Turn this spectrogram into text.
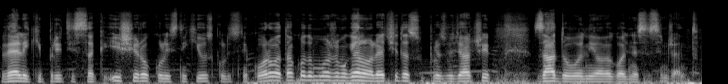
veliki pritisak i širokolisnih i uskolisnih korova, tako da možemo generalno reći da su proizvođači zadovoljni ove godine sa Singentom.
